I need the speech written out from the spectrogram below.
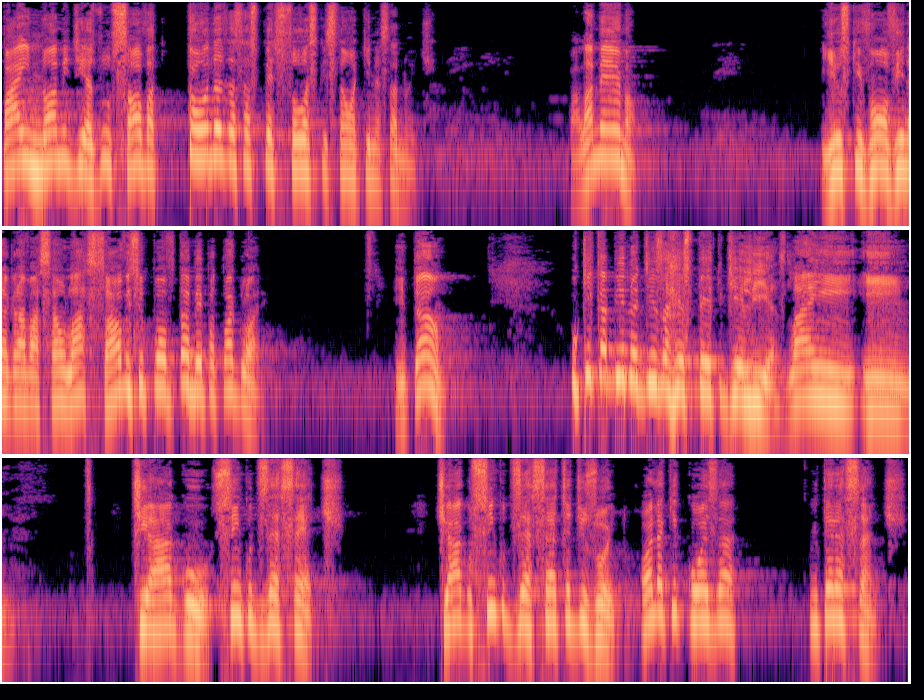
Pai, em nome de Jesus, salva todas essas pessoas que estão aqui nessa noite. Fala amém, irmão. E os que vão ouvir na gravação lá, salve esse povo também para a tua glória. Então, o que, que, a Bíblia diz a respeito de Elias, lá em, em Tiago 5,17? Tiago 5, 17 a 18. Olha que coisa interessante.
